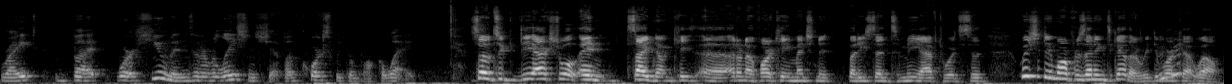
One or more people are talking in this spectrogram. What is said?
right? But we're humans in a relationship. Of course, we can walk away. So to the actual and side note, in case uh, I don't know if Arcane mentioned it, but he said to me afterwards, he said we should do more presenting together. We did work Mhm. out well.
